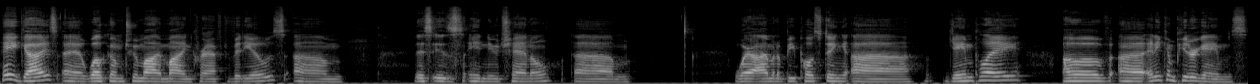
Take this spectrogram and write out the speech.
Hey guys, uh, welcome to my Minecraft videos. Um, this is a new channel um, where I'm going to be posting uh, gameplay of uh, any computer games.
